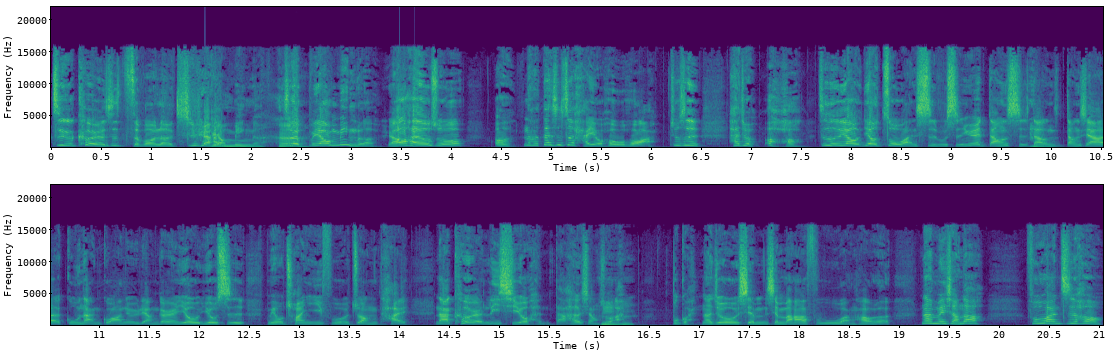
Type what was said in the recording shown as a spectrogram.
这个客人是怎么了？居然不要命了，这不要命了。然后他又说：“哦，那但是这还有后话，就是他就哦好，这个要要做完是不是？因为当时当当下孤男寡女两个人又又是没有穿衣服的状态，那客人力气又很大，他就想说啊，不管，那就先先把他服务完好了。那没想到服务完之后。”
